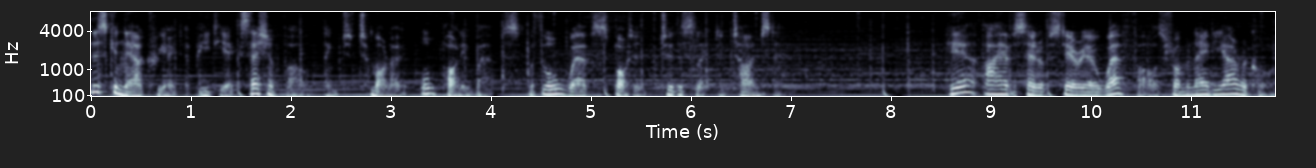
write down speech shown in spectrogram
This can now create a PTX session file linked to mono or poly WAVs, with all WAVs spotted to the selected timestamp. Here I have a set of stereo WAV files from an ADR record.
